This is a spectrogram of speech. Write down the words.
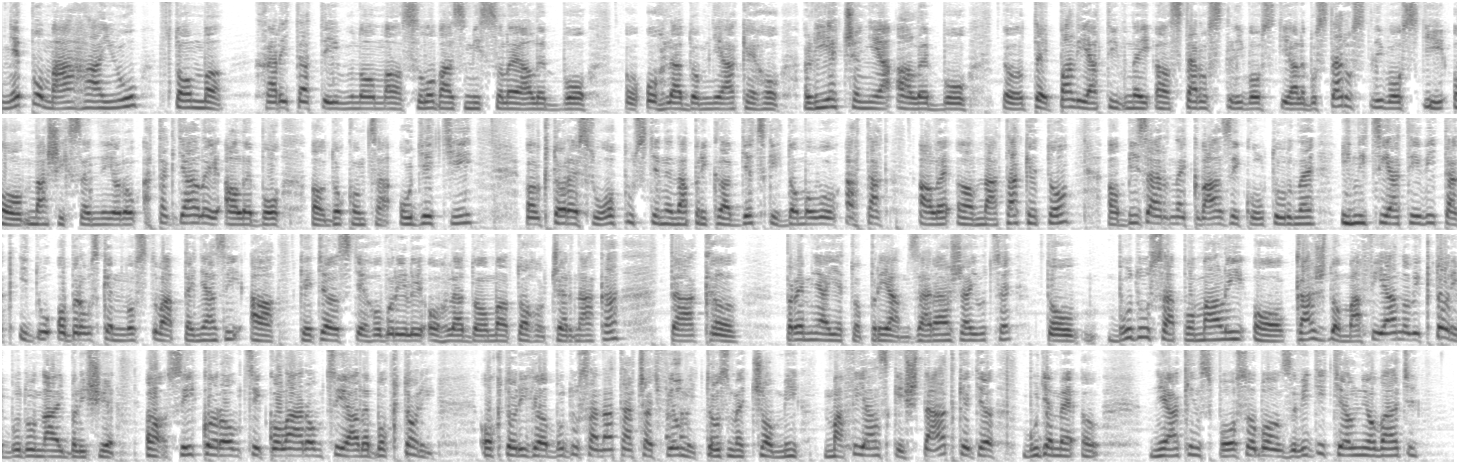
nepomáhajú v tom charitatívnom slova zmysle alebo ohľadom nejakého liečenia alebo tej paliatívnej starostlivosti alebo starostlivosti o našich seniorov a tak ďalej, alebo dokonca o deti ktoré sú opustené napríklad v detských domov a tak, ale e, na takéto e, bizarné kvázi kultúrne iniciatívy tak idú obrovské množstva peňazí a keď ste hovorili ohľadom toho Černáka, tak pre mňa je to priam zarážajúce, to budú sa pomaly o každom mafiánovi, ktorí budú najbližšie. Sikorovci, Kolárovci alebo ktorí o ktorých eh, budú sa natáčať filmy. To sme čo my, mafiánsky štát, keď eh, budeme eh, nejakým spôsobom zviditeľňovať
